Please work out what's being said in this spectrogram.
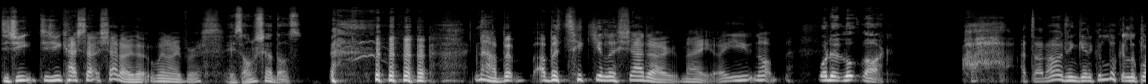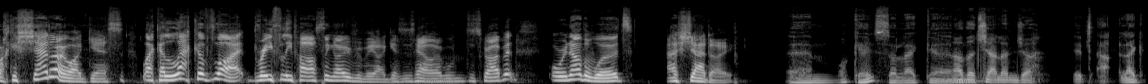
Did you did you catch that shadow that went over us? It's all shadows. no, but a particular shadow, mate. Are you not? What did it look like? Ah, I don't know. I didn't get a good look. It looked like a shadow, I guess, like a lack of light briefly passing over me. I guess is how I would describe it. Or in other words, a shadow. Um. Okay. So like um, Another challenger. It, uh, like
